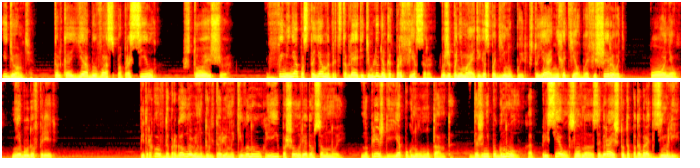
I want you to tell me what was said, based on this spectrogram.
«Идемте. Только я бы вас попросил...» «Что еще?» «Вы меня постоянно представляете этим людям как профессора. Вы же понимаете, господин упырь, что я не хотел бы афишировать...» «Понял. Не буду впредь. Петраков доброголовен удовлетворенно кивнул и пошел рядом со мной. Но прежде я пугнул мутанта. Даже не пугнул, а присел, словно собираясь что-то подобрать с земли,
